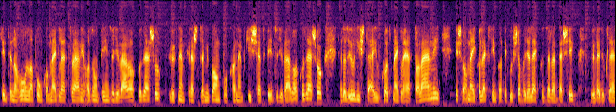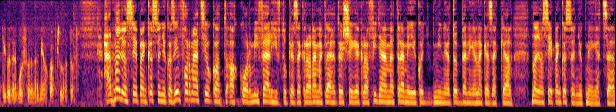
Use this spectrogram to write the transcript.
szintén a honlapunkon meg lehet találni azon pénzügyi vállalkozások, ők nem kereskedelmi bankok, hanem kisebb pénzügyi vállalkozások, tehát az ő listájukat meg lehet találni, és amelyik a legszimpatikusabb vagy a legközelebb esik, ővelük lehet igazából fölvenni a kapcsolatot. Hát nagyon szépen köszönjük az információkat, akkor mi felhívtuk ezekre a remek lehetőségekre a figyelmet, reméljük, hogy minél többen élnek ezekkel. Nagyon szépen köszönjük még egyszer.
